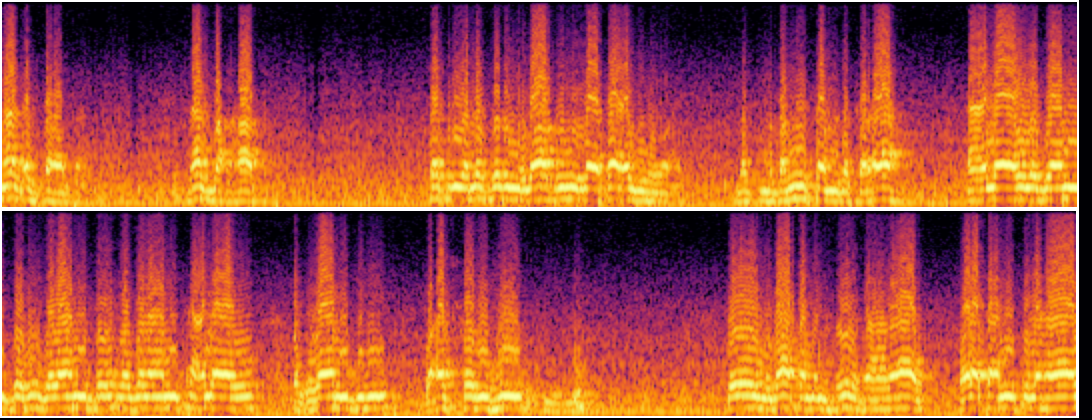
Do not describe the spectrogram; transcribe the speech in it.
naag agtaha naag ba ahaato satriga masdar mudaafun ilaa faacilihi waay damiirka mudakar ah aclaahu wajanibhu jawanib wajawanib aclaahu wajawanibihi waasfalihi mudaafa mafcuulka halaay walaa ta'niisi lahaay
